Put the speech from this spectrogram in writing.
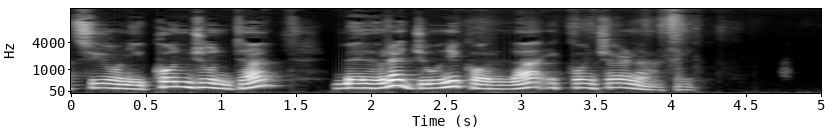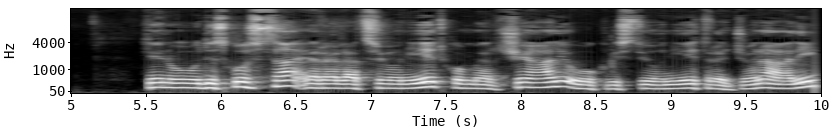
azzjoni konġunta mill-reġjuni kollha kkonċernati. Kienu diskussa r-relazzjonijiet kummerċjali u kwistjonijiet reġjonali,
